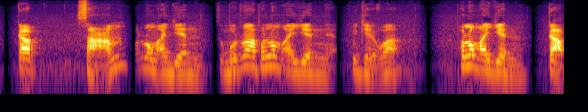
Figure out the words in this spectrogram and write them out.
ๆ กับ 3 พัดลมไอเย็น สมมุติว่าพัดลมไอเย็นเนี่ย คุณเขียนว่าพัดลมไอเย็นกับ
